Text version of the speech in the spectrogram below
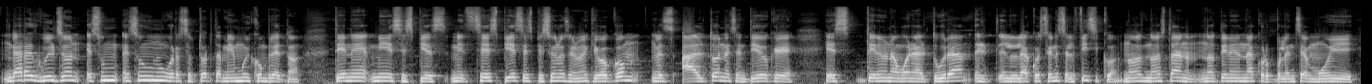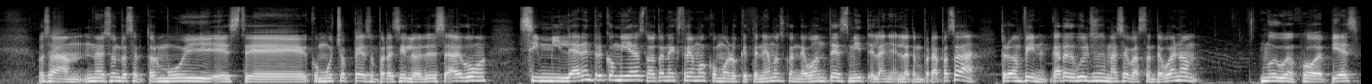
Garrett Wilson es un, es un receptor también muy completo. Tiene mis 6 pies, 6 pies, 6 pies 1 si no me equivoco. Es alto en el sentido que es, tiene una buena altura. la cuestión es el físico. No, no, no tiene una corpulencia muy. O sea, no es un receptor muy. Este. con mucho peso, por decirlo. Es algo similar, entre comillas, no tan extremo como lo que teníamos con Devonte Smith la temporada pasada. Pero en fin, Garrett Wilson se me hace bastante bueno. Muy buen juego de pies,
